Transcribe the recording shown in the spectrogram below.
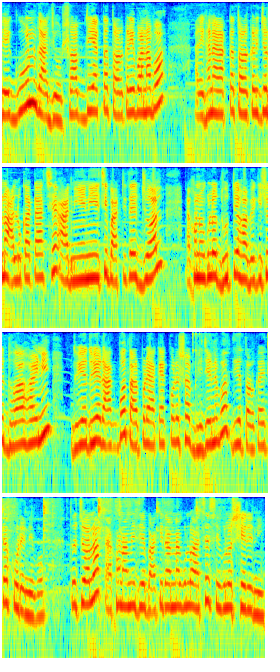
বেগুন, গাজর, সব দিয়ে একটা তরকারি বানাবো। আর এখানে একটা তরকারির জন্য আলু কাটা আছে, আর নিয়ে নিয়েছি বাটিতে জল। এখন ওগুলো ধুতে হবে, কিছু ধোয়া হয়নি। ধুয়ে ধুয়ে রাখব, তারপরে এক এক করে সব ভেজে নেব, দিয়ে তরকারিটা করে নেব। তো চলো, এখন আমি যে বাকি রান্নাগুলো আছে, সেগুলো সেরে নিই।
